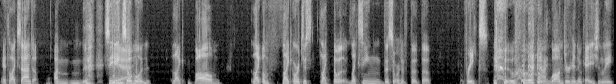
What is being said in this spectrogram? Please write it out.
it's like stand up I'm seeing Yeah. someone like bomb like um like or just like the like seeing the sort of the the freaks who wander in occasionally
